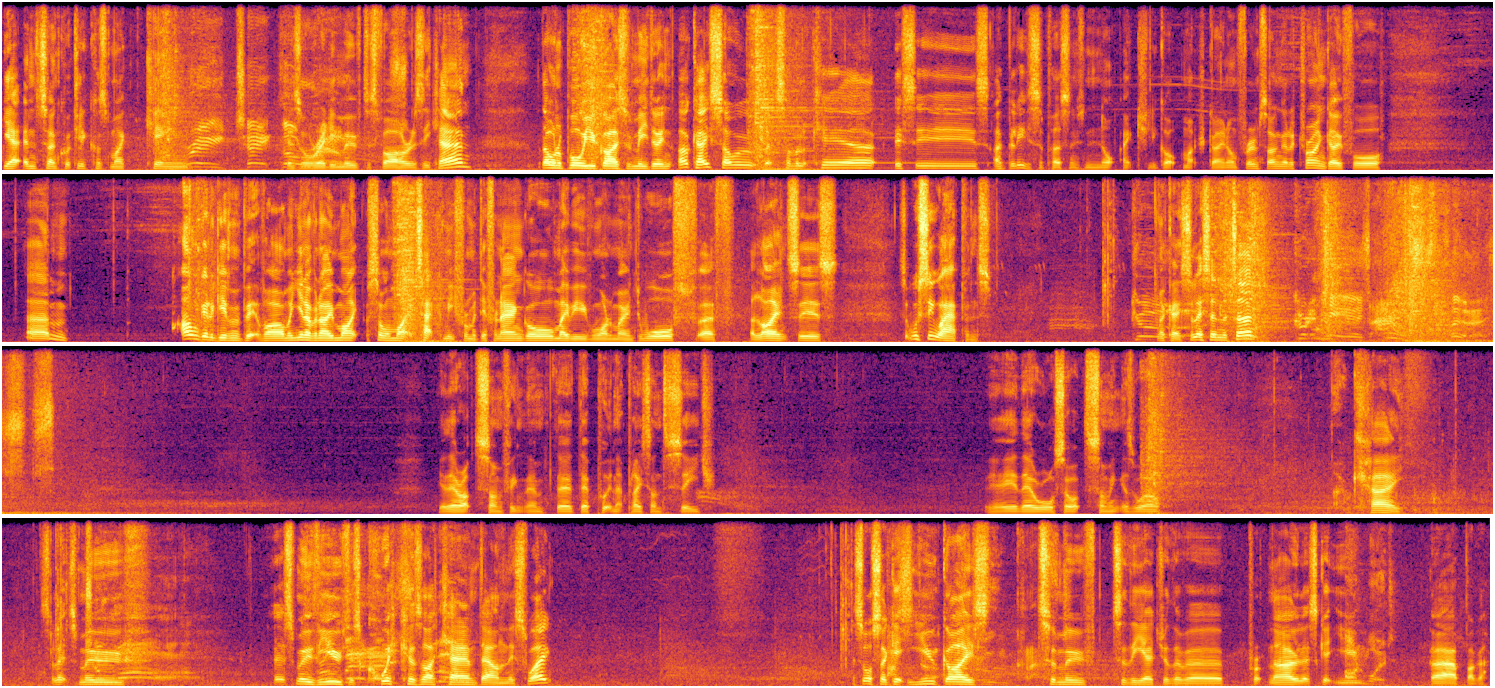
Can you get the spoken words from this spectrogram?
Yeah, end the turn quickly because my king has already moved as far as he can. I don't want to bore you guys with me doing. Okay, so let's have a look here. This is, I believe, it's a person who's not actually got much going on for him. So I'm going to try and go for. Um, I'm going to give him a bit of armor. You never know, might someone might attack me from a different angle, maybe even one of my own dwarfs, uh, alliances. So we'll see what happens. Okay, so let's end the turn. Yeah, they're up to something then. They're, they're putting that place under siege. Yeah, they're also up to something as well. Okay. So let's move... Let's move you as quick as I can down this way. Let's also get you guys to move to the edge of the... Uh, no, let's get you... Ah, bugger.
